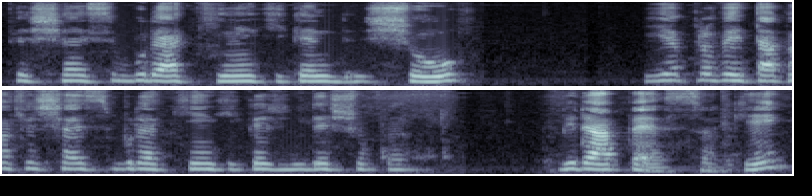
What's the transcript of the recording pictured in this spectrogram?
fechar esse buraquinho aqui que a gente deixou e aproveitar para fechar esse buraquinho aqui que a gente deixou para virar a peça, ok?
